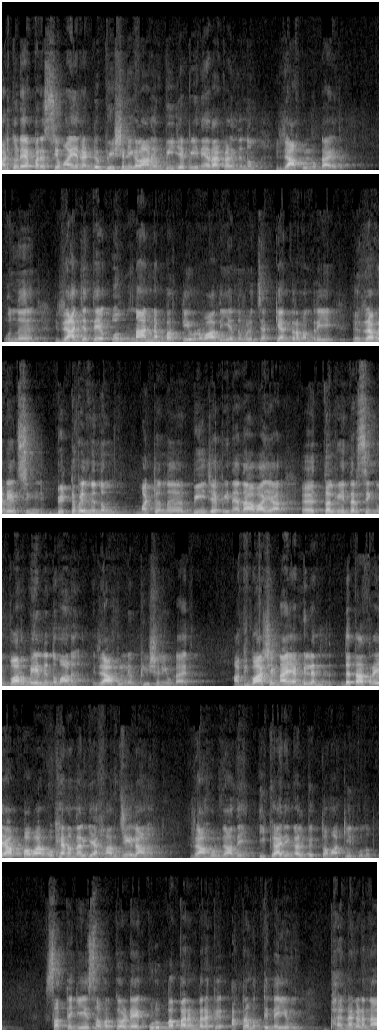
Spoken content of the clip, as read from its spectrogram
അടുത്തിടെ പരസ്യമായ രണ്ട് ഭീഷണികളാണ് ബി ജെ പി നേതാക്കളിൽ നിന്നും രാഹുലിനുണ്ടായത്. ഒന്ന് രാജ്യത്തെ ഒന്നാം നമ്പർ തീവ്രവാദി എന്ന് വിളിച്ച കേന്ദ്രമന്ത്രി രവനീത് സിംഗ് ബിട്ടുവിൽ നിന്നും മറ്റൊന്ന് ബി ജെ പി നേതാവായ തൽവീന്ദർ സിംഗ് വർമ്മയിൽ നിന്നുമാണ് രാഹുലിന് ഭീഷണി ഉണ്ടായത് അഭിഭാഷകനായ മിലൻ ദത്താത്രേയ പവാർ മുഖേന നൽകിയ ഹർജിയിലാണ് രാഹുൽ ഗാന്ധി ഇക്കാര്യങ്ങൾ വ്യക്തമാക്കിയിരിക്കുന്നത്. സത്യകി സവർക്കറുടെ കുടുംബ പരമ്പരക്ക് അക്രമത്തിന്റെയും ഭരണഘടനാ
